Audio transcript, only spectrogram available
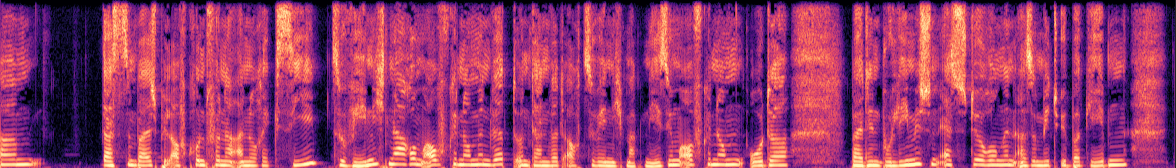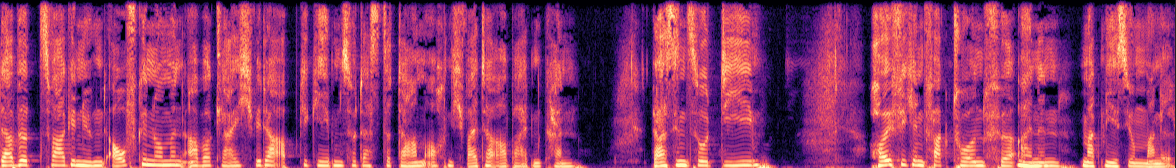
ähm, dass zum Beispiel aufgrund von einer Anorexie zu wenig Nahrung aufgenommen wird und dann wird auch zu wenig Magnesium aufgenommen oder bei den bulimischen Essstörungen, also mit Übergeben, da wird zwar genügend aufgenommen, aber gleich wieder abgegeben, sodass der Darm auch nicht weiterarbeiten kann. Da sind so die häufigen Faktoren für mhm. einen Magnesiummangel.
